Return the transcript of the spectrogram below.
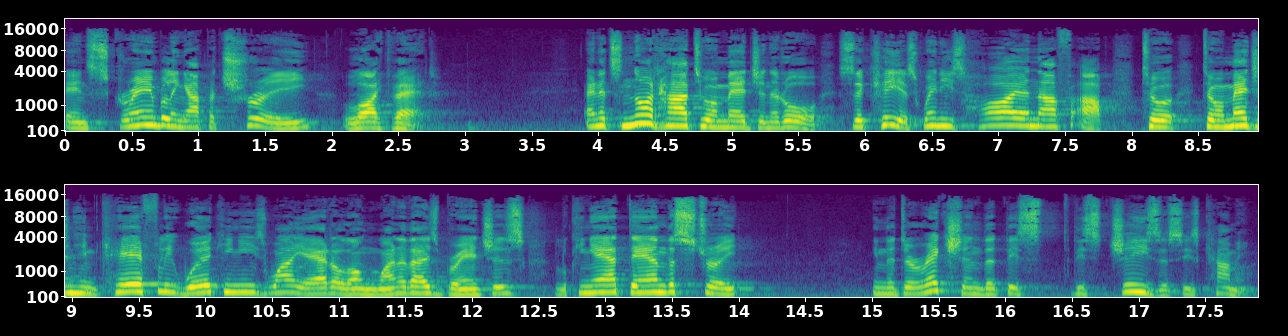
and scrambling up a tree like that. And it's not hard to imagine at all. Zacchaeus, when he's high enough up, to, to imagine him carefully working his way out along one of those branches, looking out down the street in the direction that this, this Jesus is coming.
